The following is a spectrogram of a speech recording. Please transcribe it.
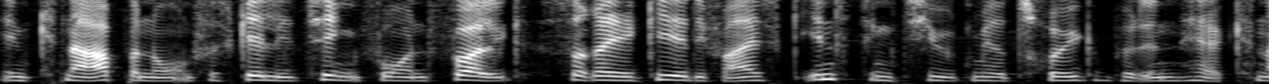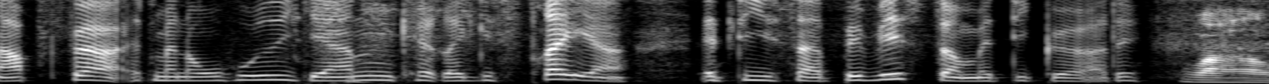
en knap og nogle forskellige ting foran folk, så reagerer de faktisk instinktivt med at trykke på den her knap, før at man overhovedet i hjernen kan registrere, at de er så bevidste om, at de gør det. Wow.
